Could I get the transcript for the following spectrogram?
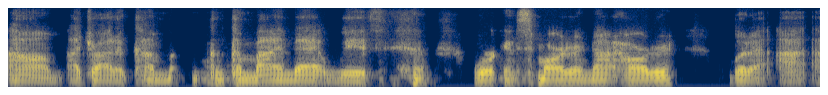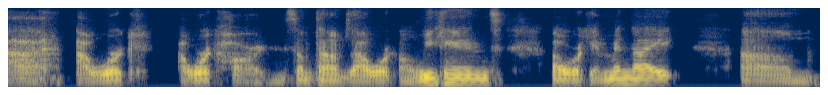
Um, I try to com- combine that with working smarter, not harder. But I, I, I work I work hard, and sometimes I work on weekends. I work at midnight. Um,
